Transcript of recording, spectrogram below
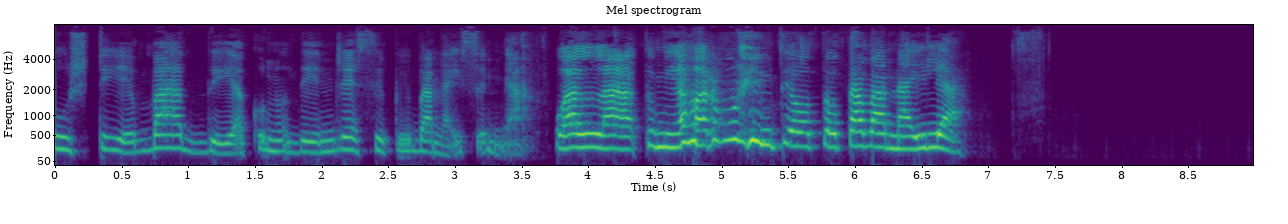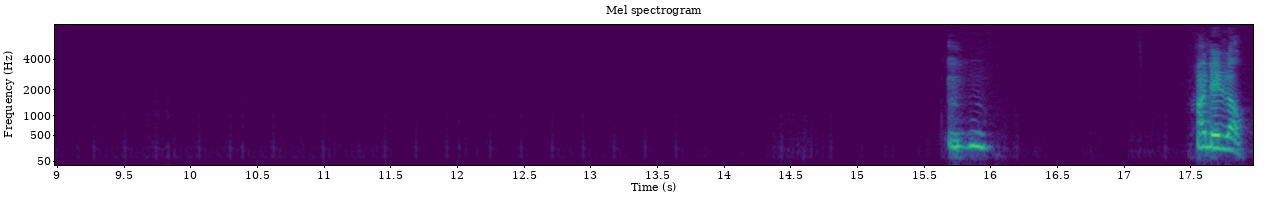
গোষ্ঠী বাদ দিয়া কোনোদিন রেসিপি বানাইছেন না? ওয়াল্লা তুমি আমার বুড়িনতে অতটা বানাইলা। হরে লোক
